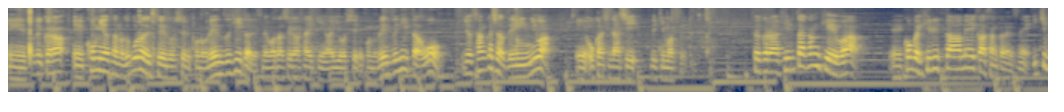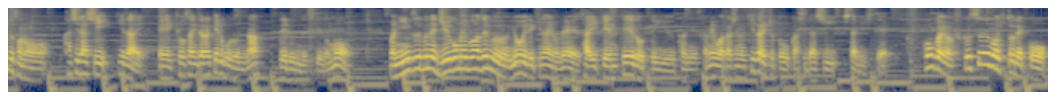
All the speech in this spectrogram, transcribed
えー、それから、えー、小宮さんのところで製造しているこのレンズヒーターですね。私が最近愛用しているこのレンズヒーターを一応参加者全員には、え、お貸し出しできます。それからフィルター関係は、え今回フィルターメーカーさんからですね一部その貸し出し機材、え協賛いただけることになってるんですけども、まあ、人数分ね15名分は全部用意できないので体験程度っていう感じですかね。私の機材ちょっとお貸し出ししたりして。今回は複数の人でこ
